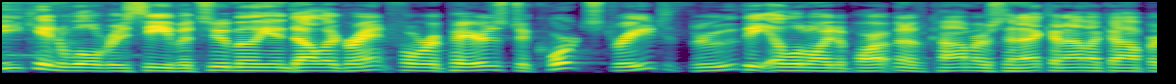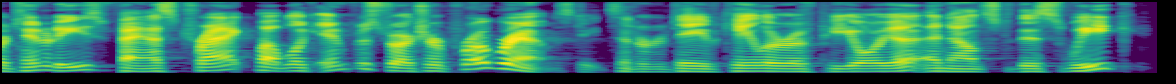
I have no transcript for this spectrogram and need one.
Pekin will receive a $2 million grant for repairs to Court Street through the Illinois Department of Commerce and Economic Opportunities Fast Track Public Infrastructure Program. State Senator Dave Koehler of Peoria announced this week.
